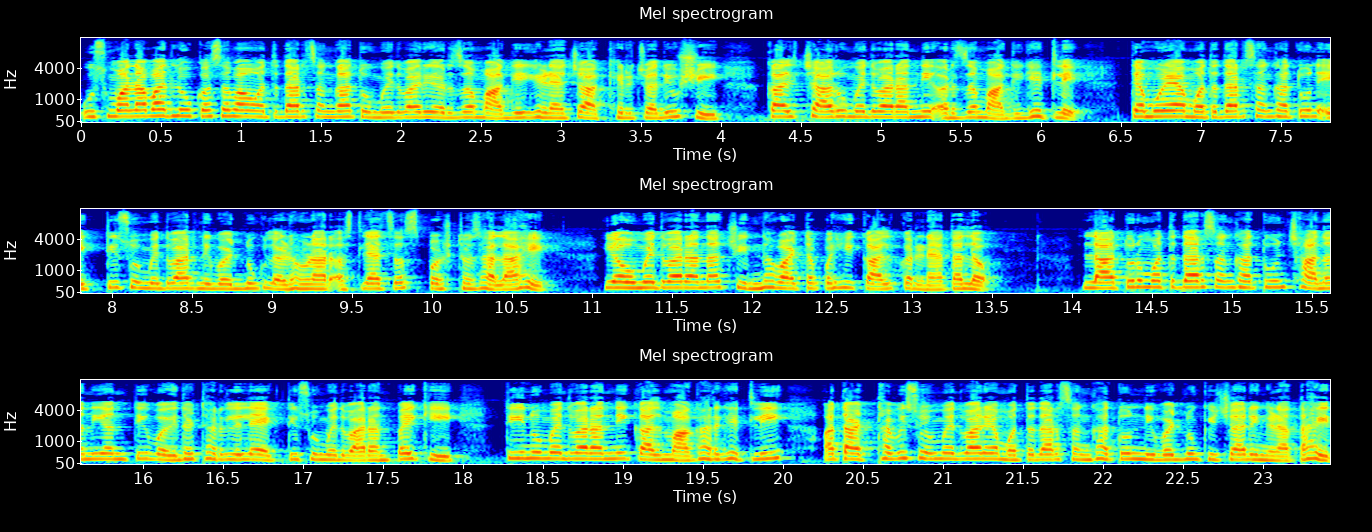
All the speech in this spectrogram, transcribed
उस्मानाबाद लोकसभा मतदारसंघात उमेदवारी अर्ज मागे घेण्याच्या अखेरच्या दिवशी काल चार उमेदवारांनी अर्ज मागे घेतले. त्यामुळे या मतदारसंघातून एकतीस उमेदवार निवडणूक लढवणार असल्याचं स्पष्ट झालं आहे. या उमेदवारांना चिन्ह वाटपही काल करण्यात आलं. लातूर मतदारसंघातून छाननीअंती वैध ठरलेल्या एकतीस उमेदवारांपैकी तीन उमेदवारांनी काल माघार घेतली. आता अठ्ठावीस उमेदवार या मतदारसंघातून निवडणुकीच्या रिंगणात आहेत.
